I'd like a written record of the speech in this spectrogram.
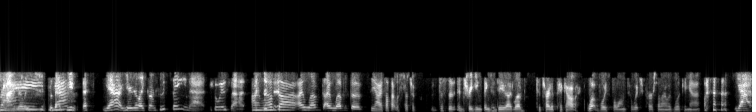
I really so Yeah. that's you that's yeah, you're like going, Who's saying that? Who is that? I love that. I loved. I loved the. Yeah, I thought that was such a just an intriguing thing to do. I loved to try to pick out what voice belonged to which person I was looking at. yes.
